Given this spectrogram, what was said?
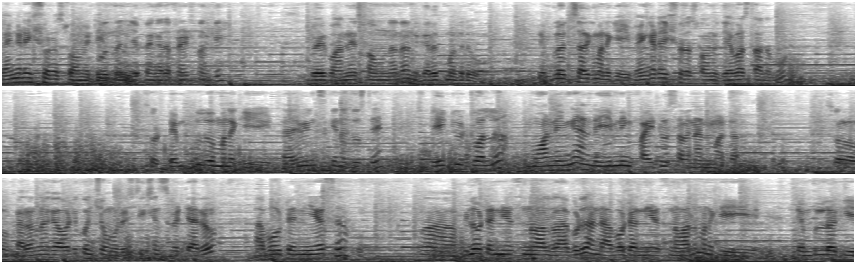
వెంకటేశ్వర స్వామి టెంపుల్. అని చెప్పాం కదా ఫ్రెండ్స్ మనకి. ఇటువైపు ఆంజనేయ స్వామి ఉన్నారు అండ్ గరుత్మతుడు. టెంపుల్ వచ్చేసరికి మనకి వెంకటేశ్వర స్వామి దేవస్థానము. సో టెంపుల్ మనకి టైమింగ్స్ కింద చూస్తే eight to twelve morning and evening five to seven అనమాట సో కరోనా కాబట్టి కొంచెం రెస్ట్రిక్షన్స్ పెట్టారు. About ten years below ten years ఉన్న వాళ్ళు రాకూడదు అండ్ అబౌట్ టెన్ ఇయర్స్ ఉన్న వాళ్ళు మనకి టెంపుల్లోకి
